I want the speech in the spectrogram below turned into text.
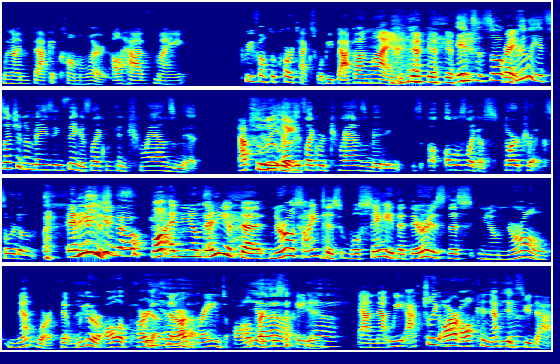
when I'm back at calm alert. I'll have my prefrontal cortex will be back online. it's so Right. really it's such an amazing thing. It's like we can transmit. Absolutely it's like we're transmitting. It's almost like a Star Trek sort of. it is you know. Well, and you know, many of the neuroscientists will say that there is this, you know, neural network that we are all a part of, that our brains all Yeah, participate in, yeah, and that we actually are all connected Yeah, through that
